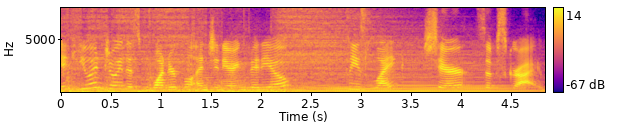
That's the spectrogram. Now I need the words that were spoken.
If you enjoy this wonderful engineering video, please like, share, subscribe.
